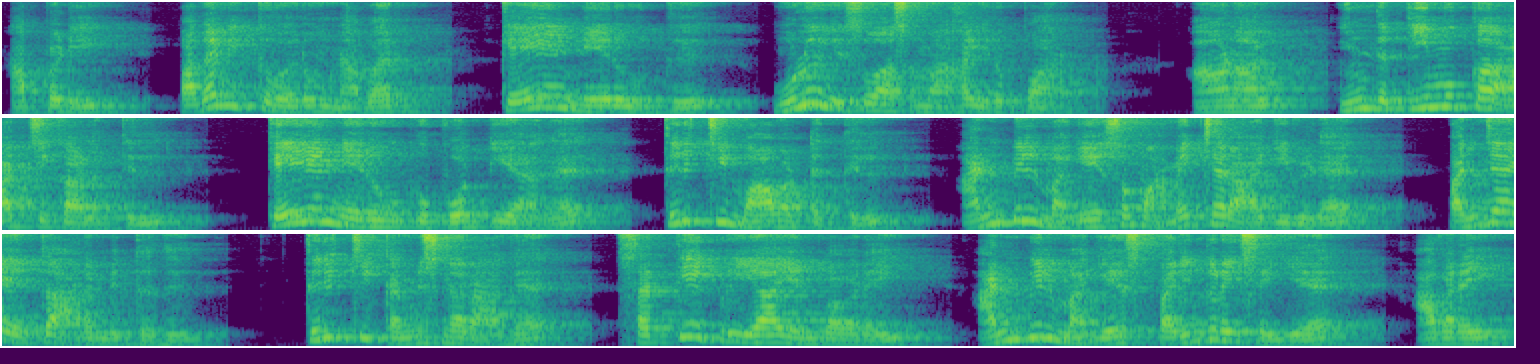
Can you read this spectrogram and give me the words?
அப்படி பதவிக்கு வரும் நபர் கே. என். நேருவுக்கு முழு விசுவாசமாக இருப்பார். ஆனால் இந்த திமுக ஆட்சி காலத்தில் கே. என். நேருவுக்கு போட்டியாக திருச்சி மாவட்டத்தில் அன்பில் மகேஷும் அமைச்சர் ஆகிவிட பஞ்சாயத்து ஆரம்பித்தது. திருச்சி கமிஷனராக சத்யபிரியா என்பவரை அன்பில் மகேஷ் பரிந்துரை செய்ய அவரை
